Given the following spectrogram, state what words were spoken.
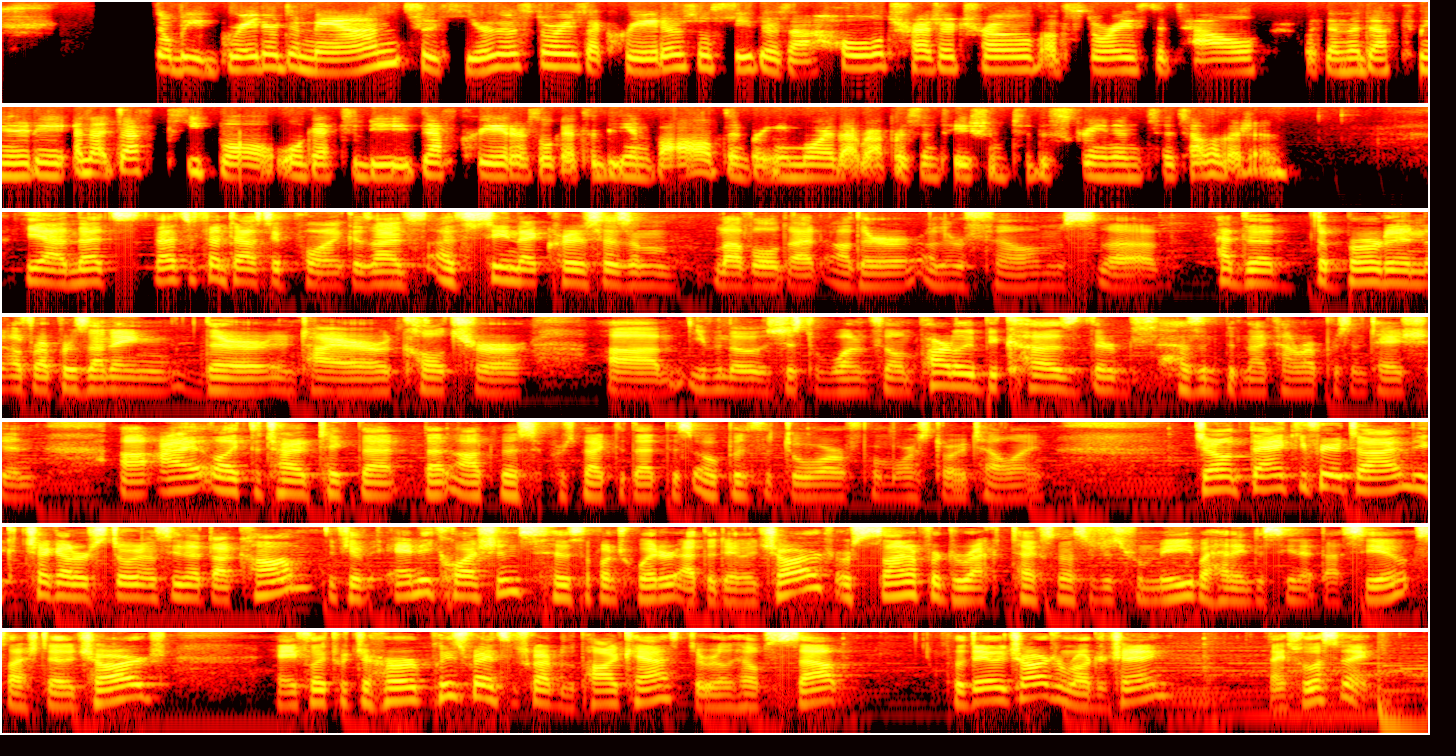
there'll be greater demand to hear those stories that creators will see there's a whole treasure trove of stories to tell within the deaf community and that deaf people will get to be deaf creators will get to be involved in bringing more of that representation to the screen and to television. Yeah that's that's a fantastic point because I've, I've seen that criticism leveled at other other films uh, had the the burden of representing their entire culture um, even though it was just one film, partly because there hasn't been that kind of representation. Uh, I like to try to take that that optimistic perspective that this opens the door for more storytelling. Joan, thank you for your time. You can check out our story on cnet.com. If you have any questions, hit us up on Twitter at The Daily Charge or sign up for direct text messages from me by heading to cnet.co slash daily charge. And if you liked what you heard, please rate and subscribe to the podcast. It really helps us out. For The Daily Charge, I'm Roger Cheng. Thanks for listening.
